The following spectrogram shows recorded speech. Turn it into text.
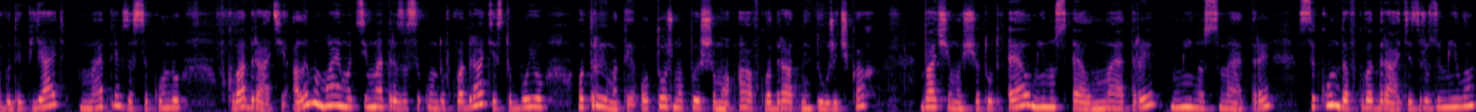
буде 5 метрів за секунду в квадраті. Але ми маємо ці метри за секунду в квадраті з тобою отримати. Отож, ми пишемо А в квадратних дужечках. Бачимо, що тут L мінус L метри, мінус метри, секунда в квадраті, зрозуміло,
